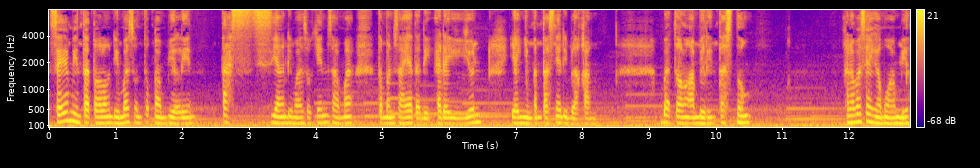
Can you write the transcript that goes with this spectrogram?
saya minta tolong Dimas untuk ngambilin tas yang dimasukin sama teman saya tadi ada Yuyun yang nyimpen tasnya di belakang Mbak tolong ambilin tas dong kenapa saya nggak mau ambil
